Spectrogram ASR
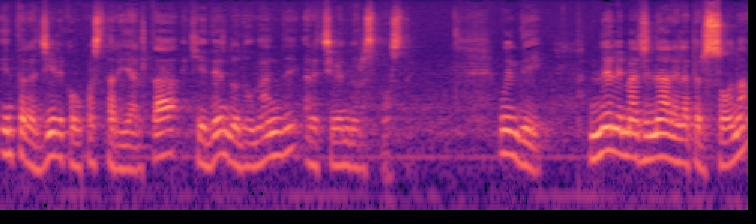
interagire con questa realtà chiedendo domande e ricevendo risposte. Quindi nell'immaginare la persona,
